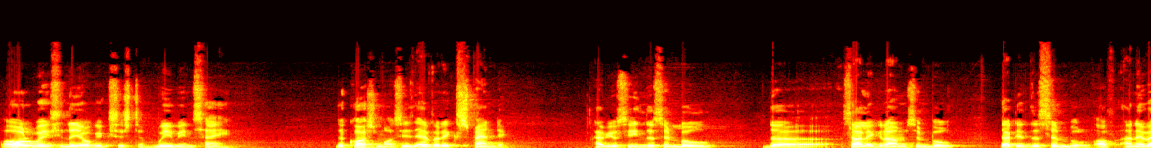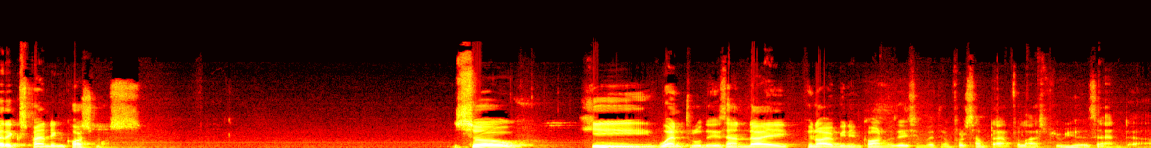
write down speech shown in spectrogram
Always in the yogic system, we've been saying, the cosmos is ever expanding. Have you seen the symbol, the saligram symbol? That is the symbol of an ever expanding cosmos. So, he went through this and I, you know, I've been in conversation with him for some time for last few years and uh,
